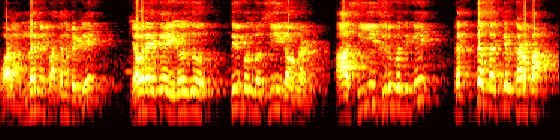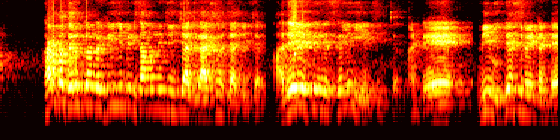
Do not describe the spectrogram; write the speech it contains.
వాళ్ళందరినీ పక్కన పెట్టి ఎవరైతే ఈరోజు తిరుపతిలో సీఈగా ఉన్నాడు ఆ సీఈ తిరుపతికి పెద్ద సర్కిల్ కడప కడప తెలుగు డీజీపీకి సంబంధించి ఇన్ఛార్జిగా అడిషనల్ ఛార్జ్ ఇచ్చారు. అదే వ్యక్తిని తీసుకెళ్ళి ఈఎన్సీ ఇచ్చారు. అంటే మీ ఉద్దేశం ఏంటంటే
